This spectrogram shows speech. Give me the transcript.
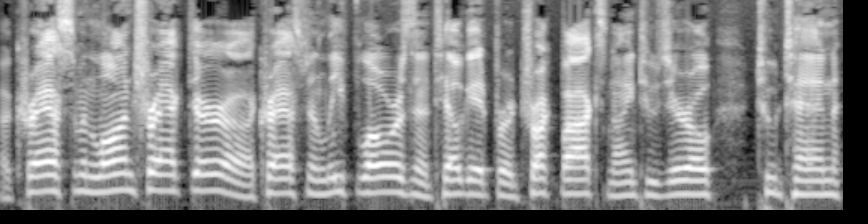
A Craftsman lawn tractor, a Craftsman leaf blowers, and a tailgate for a truck box. 920 210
